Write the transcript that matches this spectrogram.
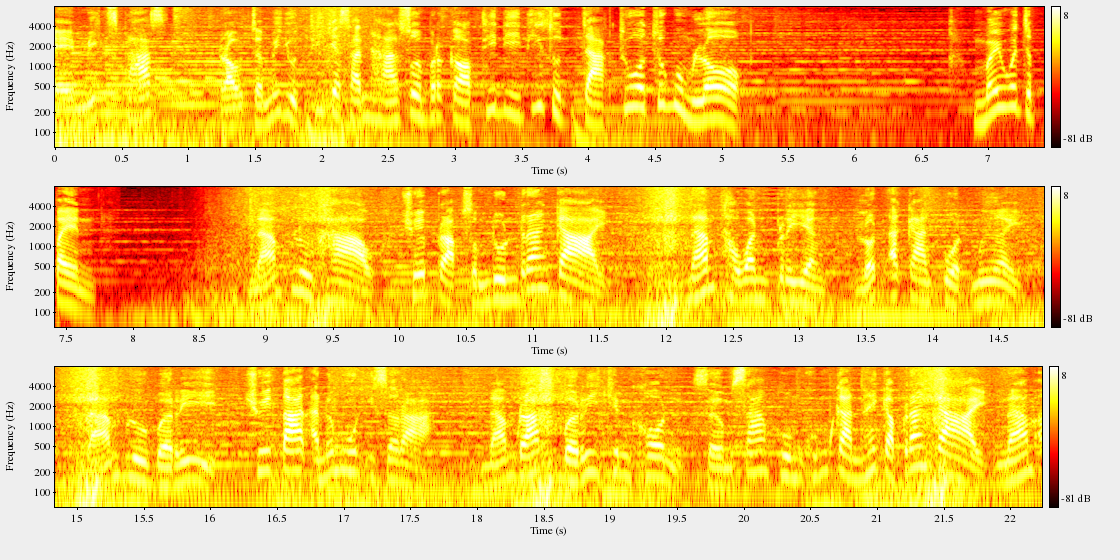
A-Mix Plus เราจะไม่หยุดที่จะสรรหาส่วนประกอบที่ดีที่สุดจากทั่วทุกมุมโลก ไม่ว่าจะเป็น น้ำปลูข่าวช่วยปรับสมดุลร่างกาย น้ำถาวันเปรียง ลดอาการปวดเมื่อย น้ำบลูเบอรี่ ช่วยต้านอนุมูลอิสระ น้ำราสเบอร์รี่เข้มข้น เสริมสร้างภูมิคุ้มกันให้กับร่างกาย น้ำอ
